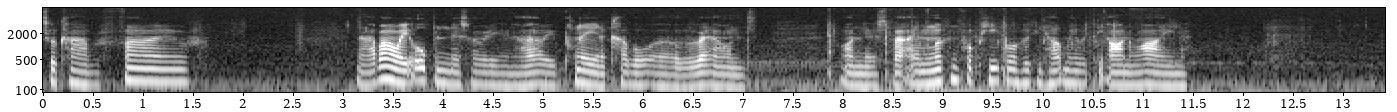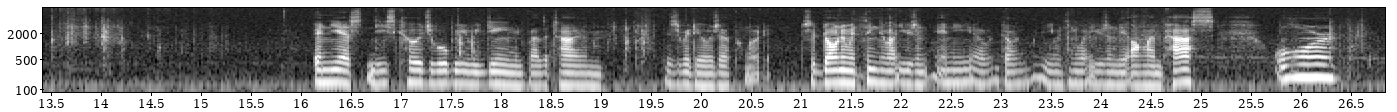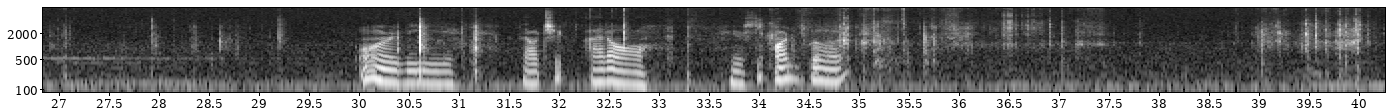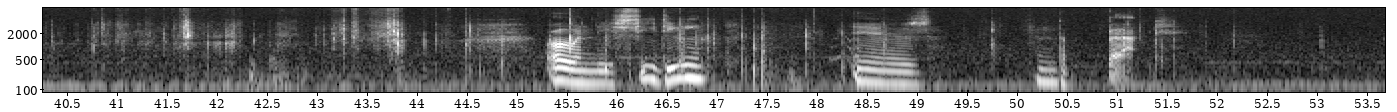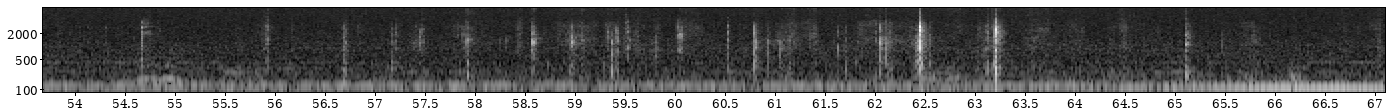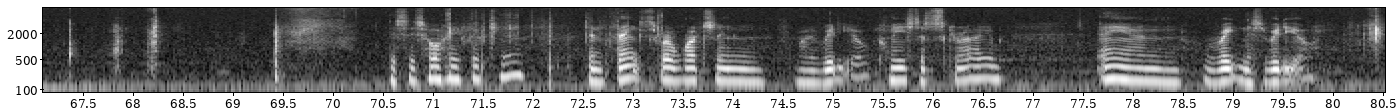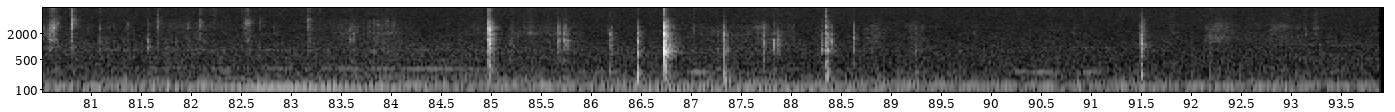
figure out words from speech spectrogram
Soul Calibur 5. Now I've already opened this already and I already played a couple of rounds on this, but I'm looking for people who can help me with the online. And yes, these codes will be redeemed by the time this video is uploaded. So don't even think about using any of, don't even think about using the online pass or or the voucher at all. Here's the art book. Oh, and the CD is in the back. This is Jorje15, and thanks for watching my video. Please subscribe and rate this video.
